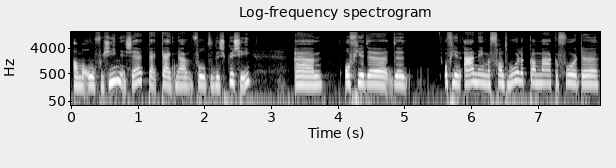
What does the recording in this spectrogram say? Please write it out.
allemaal onvoorzien is. Hè. Kijk, kijk naar bijvoorbeeld de discussie. Ehm, of, je de, de, of je een aannemer verantwoordelijk kan maken voor de,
